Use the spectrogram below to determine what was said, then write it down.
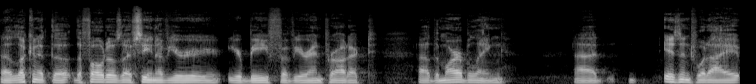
uh, looking at the the photos I've seen of your your beef of your end product, uh, the marbling uh, isn't what I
